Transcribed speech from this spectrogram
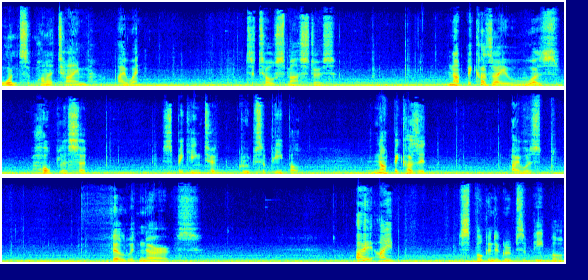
Once upon a time, I went to Toastmasters. Not because I was hopeless at speaking to groups of people, not because it I was filled with nerves. I I spoken to groups of people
